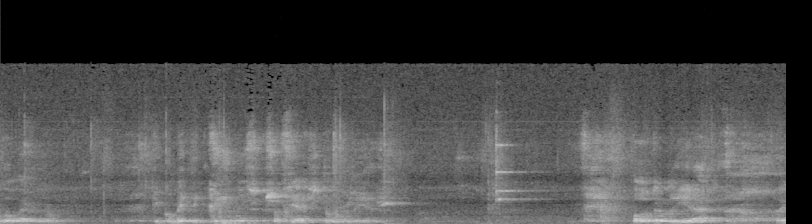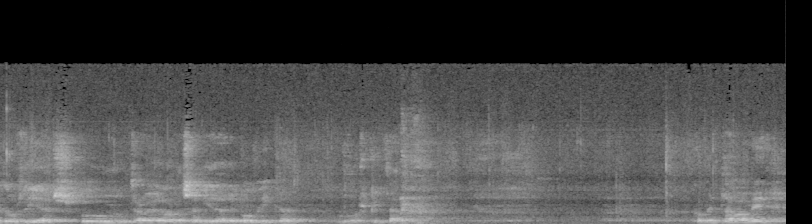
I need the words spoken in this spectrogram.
goberno, que comete crimes sociais todos os días. Outro día, hai dous días, un traballador da sanidade pública no hospital comentábame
